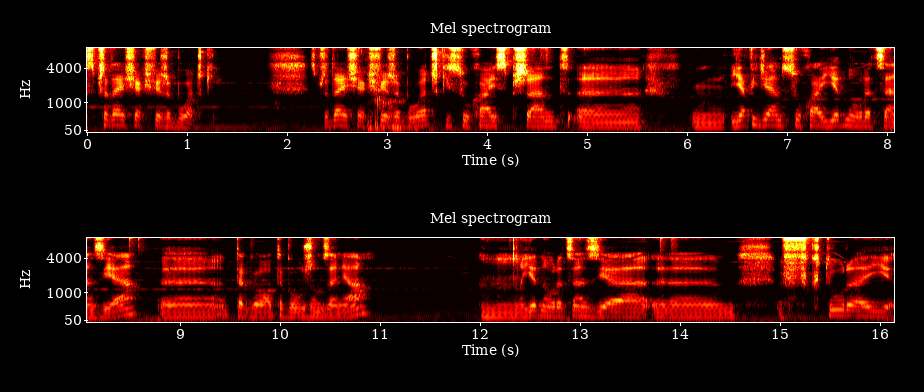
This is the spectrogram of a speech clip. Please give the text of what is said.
sprzedaje się jak świeże bułeczki. Sprzedaje się jak świeże bułeczki, słuchaj, sprzęt Mm, ja widziałem, słuchaj, jedną recenzję y, tego, tego urządzenia. Mm, jedną recenzję, w której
